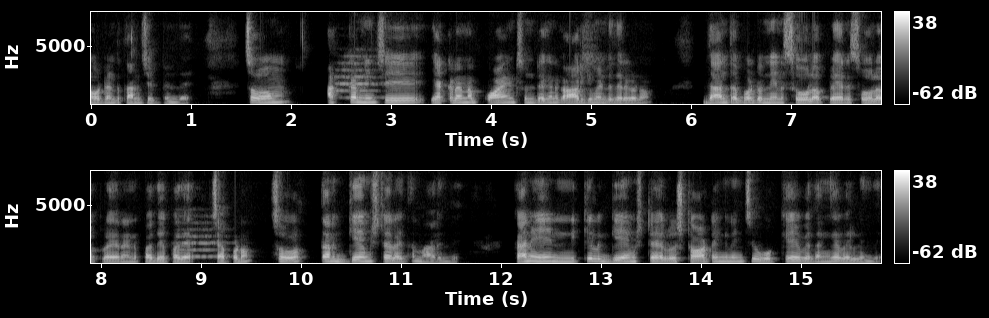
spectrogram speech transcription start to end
నోట్ అంటే తను చెప్పింది. సో అక్కడి నుంచి ఎక్కడైనా పాయింట్స్ ఉంటే కనుక ఆర్గ్యుమెంట్ తిరగడం. దాంతోపాటు నేను సోలో ప్లేయర్ సోలో ప్లేయర్ అని పదే పదే చెప్పడం. సో తన గేమ్ స్టైల్ అయితే మారింది. కానీ నిఖిల్ గేమ్ స్టైల్ స్టార్టింగ్ నుంచి ఒకే విధంగా వెళ్ళింది.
